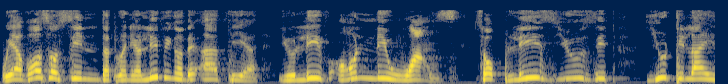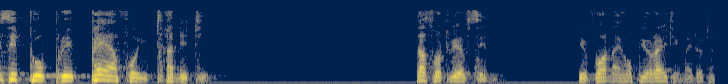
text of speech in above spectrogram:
We have also seen that when you're living on the earth here, you live only once. So please use it, utilize it to prepare for eternity. That's what we have seen. Yvonne, I hope you're writing, my daughter.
